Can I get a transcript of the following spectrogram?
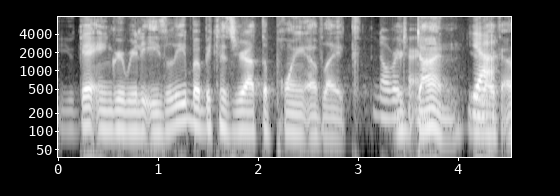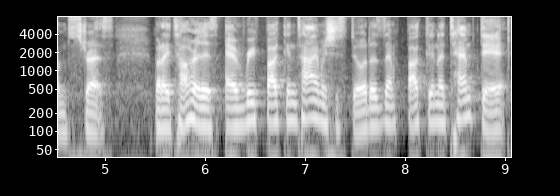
you get angry really easily, but because you're at the point of like No you're return. done. You're Yeah. like I'm stressed. But I tell her this every fucking time, and she still doesn't fucking attempt it.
